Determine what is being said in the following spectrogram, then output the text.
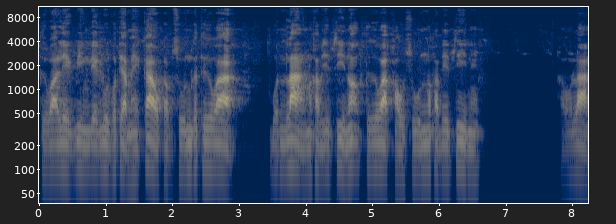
ถือว่าเลขวิ่งเลขรูดพ่อเตรียมให้เก้ากับศูนย์ก็ถือว่าบนล่างนะครับ FC เนาะถือว่าเข่าศูนย์นะครับ FC นี่ เขาล่าง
